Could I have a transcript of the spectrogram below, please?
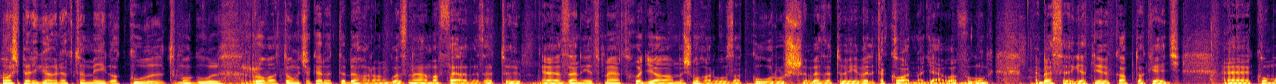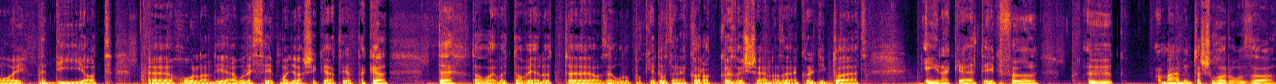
Most pedig ön rögtön még a kult mogul rovatunk, csak előtte beharangoznám a felvezető eh, zenét, mert hogy a Soharóza kórus vezetőjével, itt a karnagyával fogunk beszélgetni. Ők kaptak egy eh, komoly díjat eh, Hollandiából, egy szép magyar sikert értek el, de tavaly vagy tavaly előtt az Európa Kédó közösen az zenekar egyik dalát énekelték föl. Ők a mármint a Soharóza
